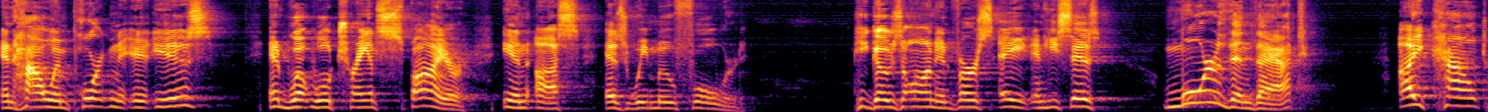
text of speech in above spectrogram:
and how important it is and what will transpire in us as we move forward. He goes on in verse 8 and he says, More than that, I count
